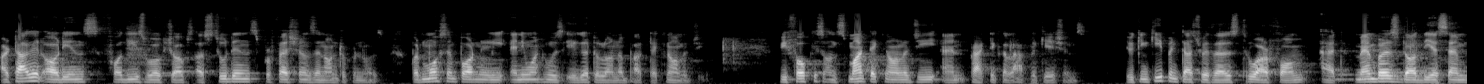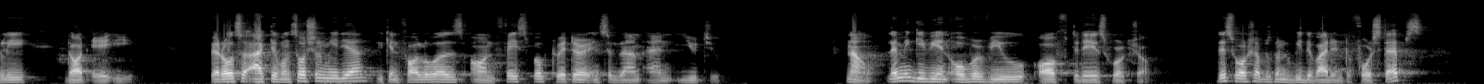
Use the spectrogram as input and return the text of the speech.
Our target audience for these workshops are students, professionals, and entrepreneurs, but most importantly, anyone who is eager to learn about technology. We focus on smart technology and practical applications. You can keep in touch with us through our form at members.theassembly.ae. We are also active on social media. You can follow us on Facebook, Twitter, Instagram, and YouTube. Now, let me give you an overview of today's workshop. This workshop is going to be divided into four steps.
